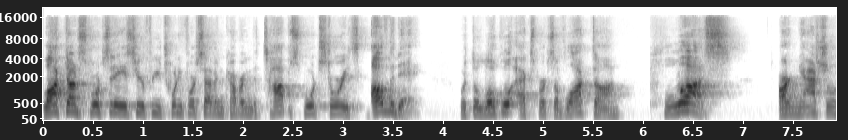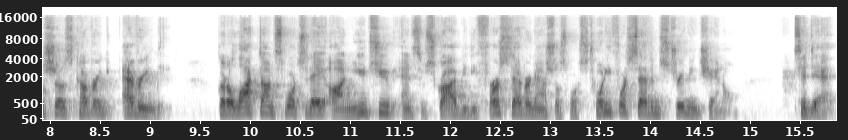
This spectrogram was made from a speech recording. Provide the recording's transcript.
Locked On Sports Today is here for you 24 7, covering the top sports stories of the day with the local experts of Locked On, plus our national shows covering every league. Go to Locked On Sports Today on YouTube and subscribe to the first ever national sports 24 7 streaming channel today.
